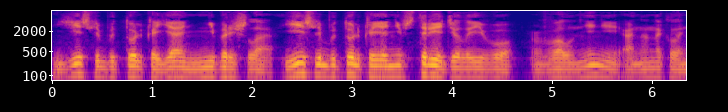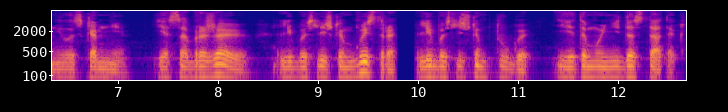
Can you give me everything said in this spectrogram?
Если бы только я не пришла, если бы только я не встретила его. В волнении она наклонилась ко мне. Я соображаю либо слишком быстро, либо слишком туго. И это мой недостаток.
